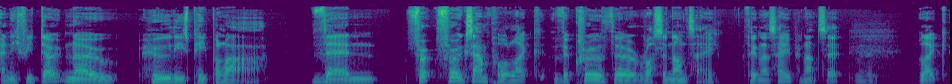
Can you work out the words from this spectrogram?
and if you don't know who these people are then for for example like the crew of the rocinante i think that's how you pronounce it like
